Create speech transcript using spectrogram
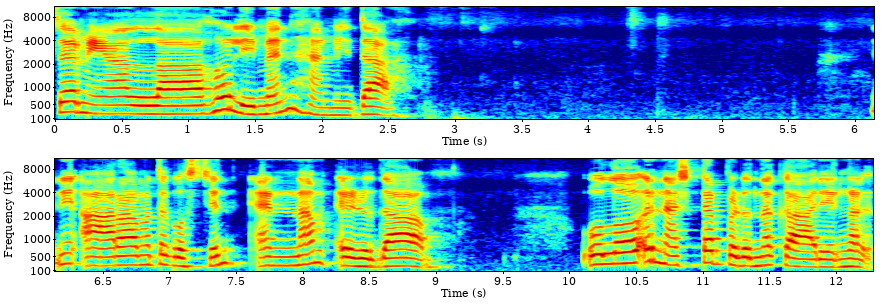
സമയല്ലാഹു ലിമൻ ഹമിദ. ഇനി ആറാമത്തെ ക്വസ്റ്റ്യൻ എണ്ണം എഴുതാം. ഉലോ നഷ്ടപ്പെടുന്ന കാര്യങ്ങൾ.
